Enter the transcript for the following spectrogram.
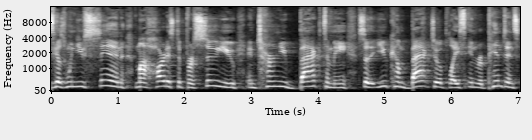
He goes, When you sin, my heart is to pursue you and turn you back to me so that you come back to a place in repentance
